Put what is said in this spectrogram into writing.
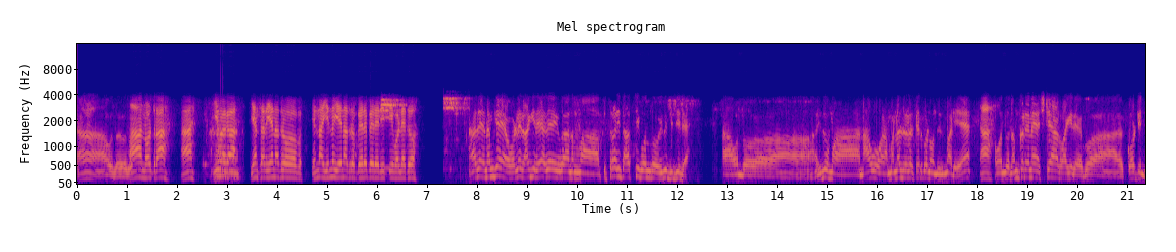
ಹಾ ಹೌದು ಹಾ ನೋಡಿದ್ರಾ? ಹಾ ಇವಾಗ. ಏನ್ ಸರ್ ಏನಾದ್ರು ಇನ್ನ ಇನ್ನು ಏನಾದ್ರು ಬೇರೆ ಬೇರೆ ರೀತಿ ಒಳ್ಳೇದು? ಅದೇ ನಮ್ಗೆ ಒಳ್ಳೇದಾಗಿದೆ. ಅದೇ ಇವಾಗ ನಮ್ಮ ಪಿತ್ರಾಜಿತ ಆಸ್ತಿಗೆ ಒಂದು ಇದು ಬಿದ್ದಿದೆ. ಆ, ಒಂದು ಇದು ಮಾ- ನಾವು ನಮ್ಮ ಅಣ್ಣಂದ್ರೆಲ್ಲ ಸೇರ್ಕೊಂಡು ಒಂದು ಇದು ಮಾಡಿ ಹಾ ಒಂದು ನಮ್ ಕಡೆನೆ ಸ್ಟೇ ಆರ್ಡರ್ ಆಗಿದೆ ಕೋರ್ಟಿಂದ.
